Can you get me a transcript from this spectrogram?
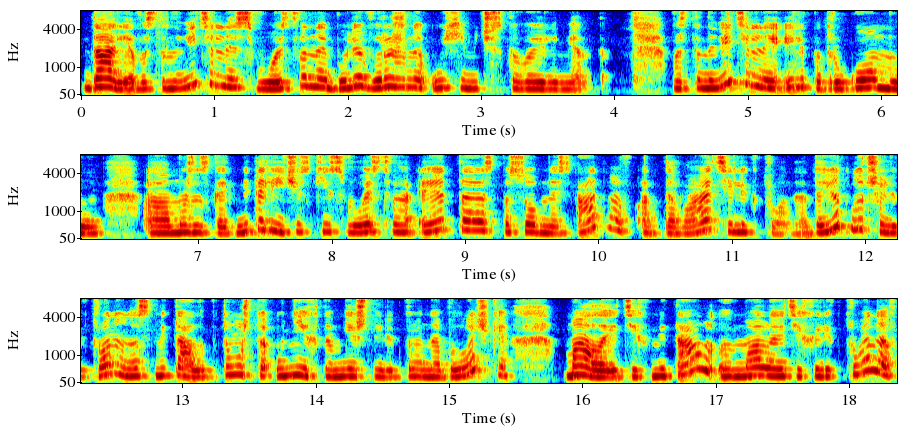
Далее, восстановительные свойства наиболее выражены у химического элемента. Восстановительные или по-другому, а, можно сказать, металлические свойства – это способность атомов отдавать электроны. Отдают лучше электроны у нас металлы, потому что у них на внешней электронной оболочке мало этих, металл, э, мало этих электронов,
